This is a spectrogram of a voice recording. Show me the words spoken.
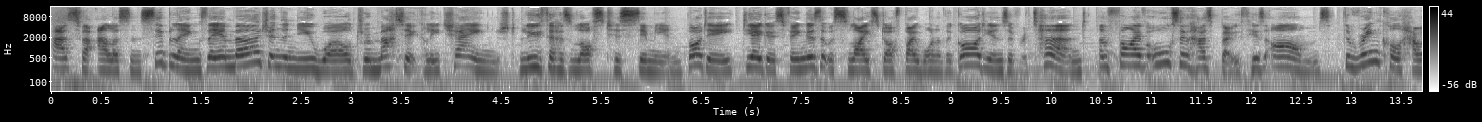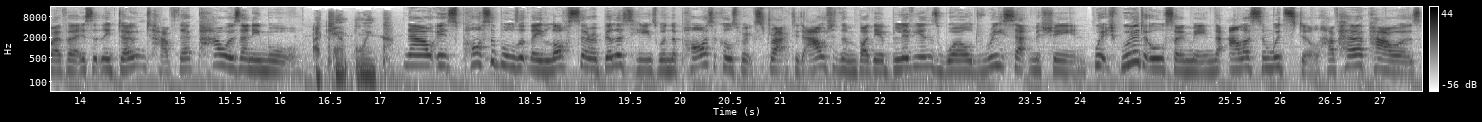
As for Allison's siblings, they emerge in the new world dramatically changed. Luther has lost his simian body, Diego's fingers that were sliced off by one of the Guardians have returned, and Five also has both his arms. The wrinkle, however, is that they don't have their powers anymore. I can't blink. Now, it's possible that they lost their abilities when the particles were extracted out of them by the Oblivion's World Reset machine, which would also mean that Allison would still have her powers,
